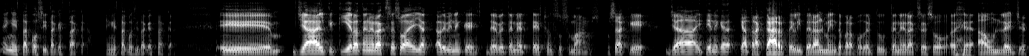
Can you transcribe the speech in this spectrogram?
en esta cosita que está acá. En esta cosita que está acá. Eh, ya el que quiera tener acceso a ella, adivinen que debe tener esto en sus manos. O sea que ya tiene que, atracarte literalmente para poder tú tener acceso eh, a un ledger.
